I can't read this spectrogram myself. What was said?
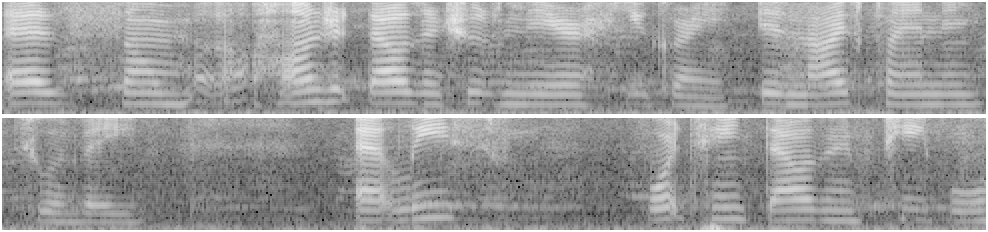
as some 100,000 troops near Ukraine. It is planning to invade. At least 14,000 people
